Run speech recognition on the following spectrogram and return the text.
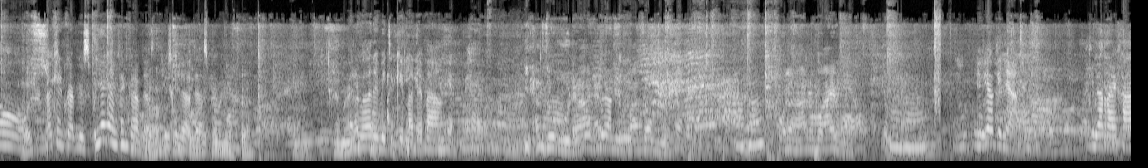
oh I can grab your spoon yeah yeah you can grab this you can grab that spoon yeah Okay. ไม่รู้ว่าเดวิดจะกินอะไรได้บ้าง ยังถูกนะยังมีปลาส้มอยู่คนอาหารหน่อไม้บอก พี่เพียวกินอย่างกินอะไรคะ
